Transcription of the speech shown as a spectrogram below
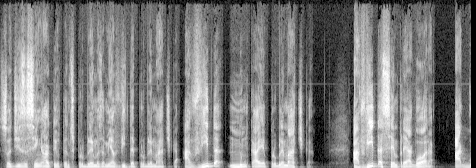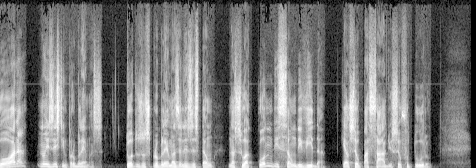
Pessoa diz assim: ah, eu tenho tantos problemas, a minha vida é problemática. A vida nunca é problemática. A vida sempre é agora. Agora não existem problemas. Todos os problemas eles estão na sua condição de vida, que é o seu passado e o seu futuro.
